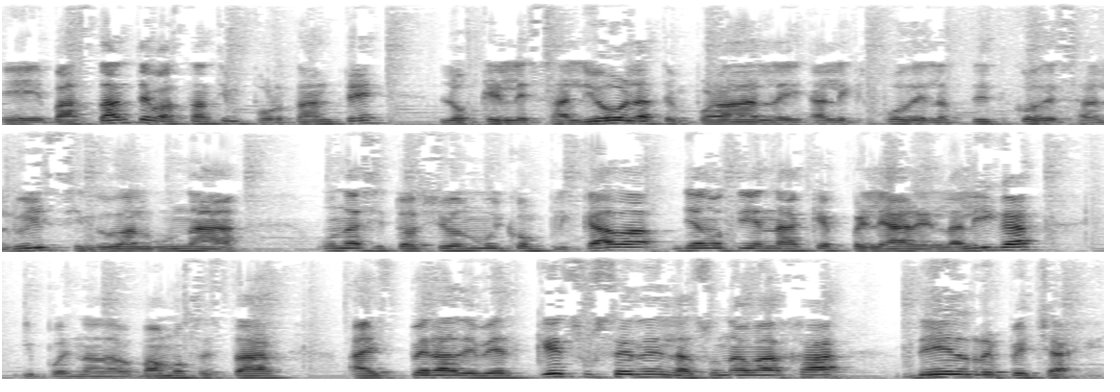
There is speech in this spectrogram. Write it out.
eh, bastante, bastante importante. Lo que le salió la temporada al, equipo del Atlético de San Luis, sin duda alguna, una situación muy complicada. Ya no tiene nada que pelear en la liga. Y pues nada, vamos a estar a espera de ver qué sucede en la zona baja del repechaje.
